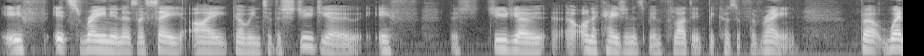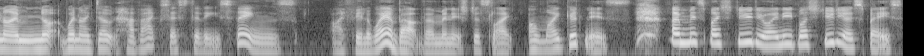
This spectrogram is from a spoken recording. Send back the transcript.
if it's raining, as I say, I go into the studio. If the studio uh, on occasion has been flooded because of the rain, but when I'm not, when I don't have access to these things, I feel a way about them, and it's just like, oh my goodness, I miss my studio. I need my studio space.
